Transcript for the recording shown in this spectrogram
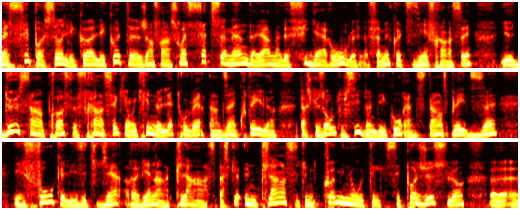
Mais c'est pas ça l'école. Écoute, euh, Jean-François, cette semaine d'ailleurs dans le Figaro, le fameux quotidien français, il y a 200 profs français qui ont écrit une lettre ouverte en disant, écoutez là, parce que autres aussi donnent des cours à distance. Puis là, ils disaient, il faut que les étudiants reviennent en classe parce qu'une classe c'est une communauté. C'est pas juste là euh,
